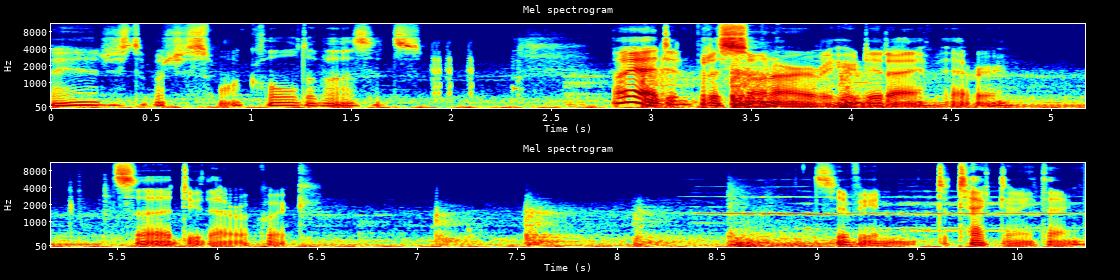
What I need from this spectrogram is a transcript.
Oh yeah, just a bunch of small coal deposits. Oh yeah, I didn't put a sonar over here, did I? Ever. Let's uh, do that real quick. See if we can detect anything.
